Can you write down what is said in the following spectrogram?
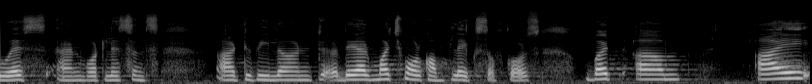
US and what lessons are to be learned. Uh, they are much more complex, of course, but um, I,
